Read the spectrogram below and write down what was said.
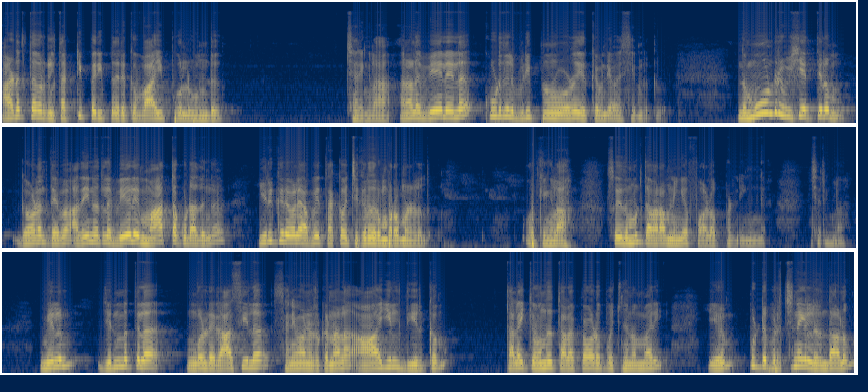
அடுத்தவர்கள் தட்டி பறிப்பதற்கு வாய்ப்புகள் உண்டு. சரிங்களா? அதனால் வேலையில் கூடுதல் விழிப்புணர்வோடு இருக்க வேண்டிய அவசியம் இருக்குது. இந்த மூன்று விஷயத்திலும் கவனம் தேவை. அதே நேரத்தில் வேலையை மாற்றக்கூடாதுங்க இருக்கிற வேலையை அப்படியே தக்க வச்சுக்கிறது ரொம்ப ரொம்ப நல்லது. ஓகேங்களா? ஸோ இதை மட்டும் தவறாமல் நீங்கள் ஃபாலோ பண்ணிங்க சரிங்களா? மேலும் ஜென்மத்தில் உங்களுடைய ராசியில் சனிவானம் இருக்கிறனால ஆயில் தீர்க்கம் தலைக்கு வந்து தலைப்பாவோட போச்சு சொன்ன மாதிரி எப்பிட்டு பிரச்சனைகள் இருந்தாலும்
